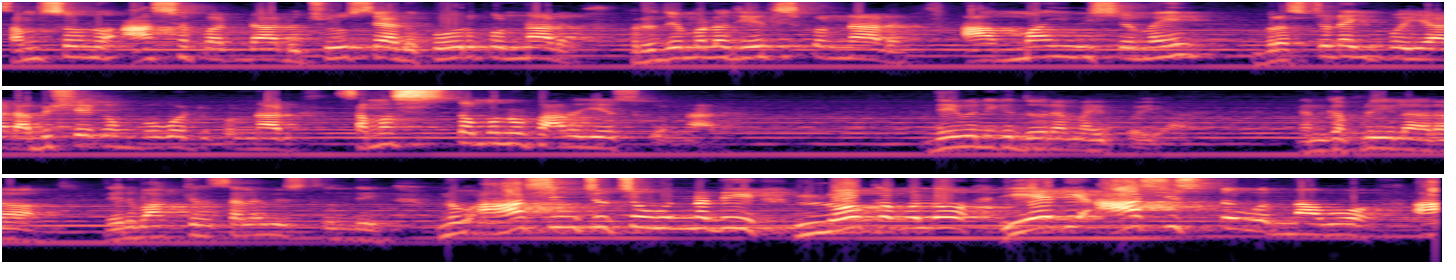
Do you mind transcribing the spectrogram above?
సంసోను ఆశపడ్డాడు చూశాడు కోరుకున్నాడు హృదయంలో చేర్చుకున్నాడు. ఆ అమ్మాయి విషయమై భ్రష్టుడైపోయాడు అభిషేకం పోగొట్టుకున్నాడు సమస్తమును పాలు చేసుకున్నాడు. దేవునికి దూరం అయిపోయాడు కనుక ప్రియులారా దేని వాక్యం సెలవిస్తుంది. నువ్వు ఆశించుచు ఉన్నది లోకములో ఏది ఆశిస్తూ ఉన్నావో ఆ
